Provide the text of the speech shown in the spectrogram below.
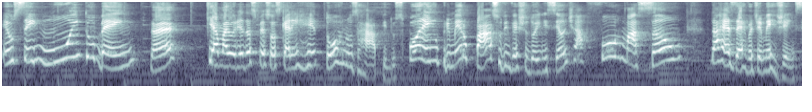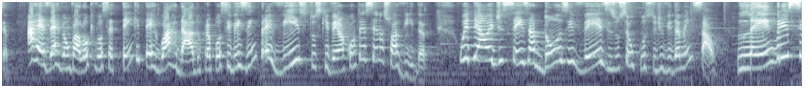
eu sei muito bem, né, que a maioria das pessoas querem retornos rápidos. Porém, o primeiro passo do investidor iniciante é a formação da reserva de emergência. A reserva é um valor que você tem que ter guardado para possíveis imprevistos que venham acontecer na sua vida. O ideal é de 6 a 12 vezes o seu custo de vida mensal. Lembre-se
